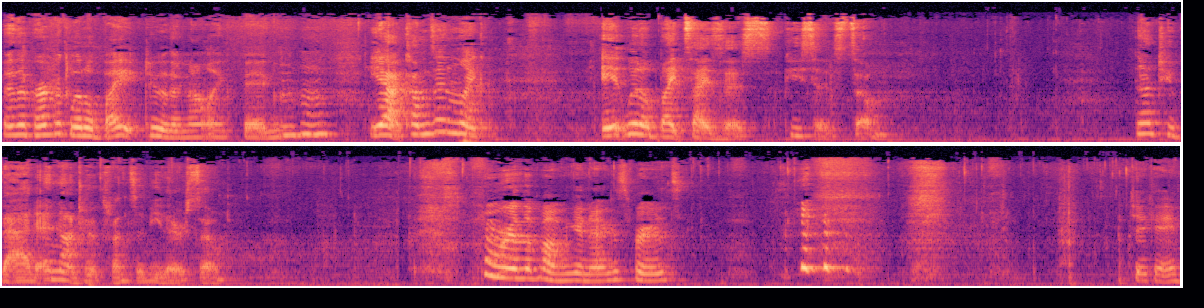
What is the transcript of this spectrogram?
They're the perfect little bite too. They're not like big. Mm-hmm. Yeah, it comes in like eight little bite sizes pieces, so not too bad and not too expensive either. So We're the pumpkin experts. JK.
